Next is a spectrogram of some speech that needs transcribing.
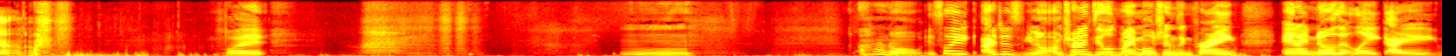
I don't know. But mm, I don't know. It's like I just, you know, I'm trying to deal with my emotions and crying and I know that like I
